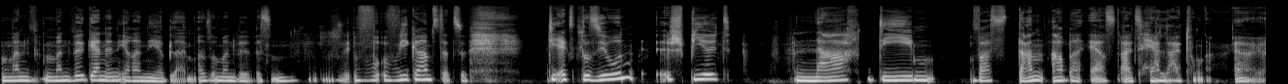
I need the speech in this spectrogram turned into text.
man, man will gerne in ihrer Nähe bleiben. Also man will wissen, wie, wie kam es dazu? Die Explosion spielt nach dem, was dann aber erst als Herleitung äh,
